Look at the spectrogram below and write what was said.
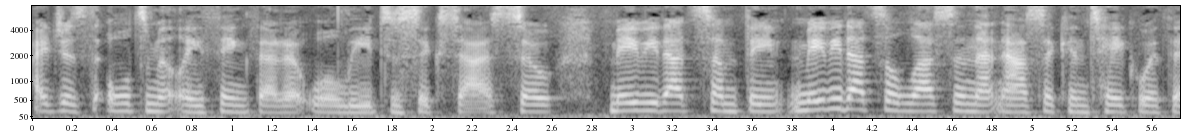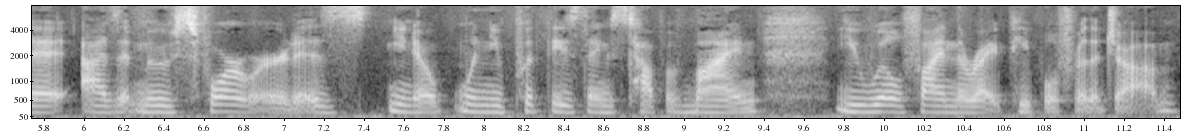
I just ultimately think that it will lead to success. So maybe that's something, maybe that's a lesson that NASA can take with it as it moves forward is, you know, when you put these things top of mind, you will find the right people for the job.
